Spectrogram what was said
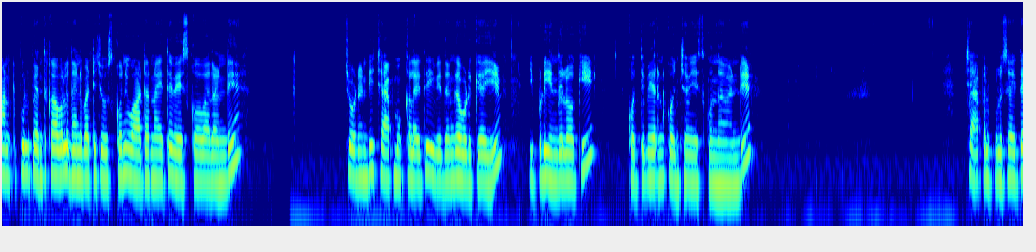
మనకి పులుపు ఎంత కావాలో దాన్ని బట్టి చూసుకొని వాటర్ని అయితే వేసుకోవాలండి. చూడండి చేప ముక్కలు అయితే ఈ విధంగా ఉడికాయి. ఇప్పుడు ఇందులోకి కొత్తిమీరను కొంచెం వేసుకుందామండి. చేపల పులుసు అయితే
